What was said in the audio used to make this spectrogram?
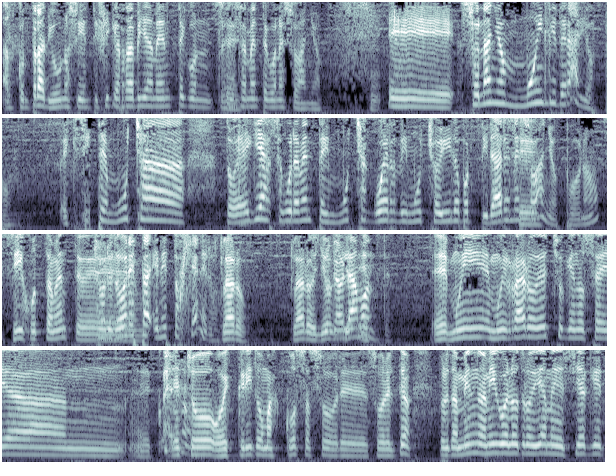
al contrario, uno se identifica rápidamente con Sí. precisamente con esos años. Sí. Eh, son años muy literarios, po. Existe mucha, todavía seguramente hay mucha cuerda y mucho hilo por tirar en Sí. esos años, po, ¿no? Sí, justamente. Sobre eh, todo en, esta, en estos géneros. Claro, claro. Yo, que hablábamos yo- antes. Es muy, es muy raro, de hecho, que no se hayan eh, hecho o escrito más cosas sobre, sobre el tema. Pero también un amigo el otro día me decía que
